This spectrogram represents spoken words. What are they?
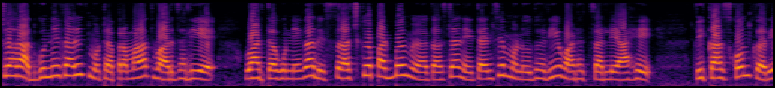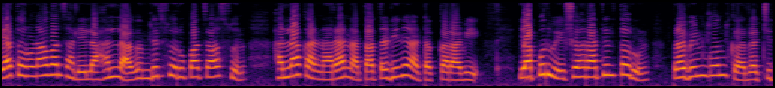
शहरात गुन्हेगारीत मोठ्या प्रमाणात वाढ झाली आहे वाढत्या गुन्हेगारीस राजकीय पाठबळ मिळत असल्याने त्यांचे मनोधैर्य वाढत चालले आहे. विकास गोंदकर या तरुणावर झालेला हल्ला गंभीर स्वरूपाचा असून हल्ला करणाऱ्यांना तातडीने अटक करावी. यापूर्वी शहरातील तरुण प्रवीण गोंदकर रचित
